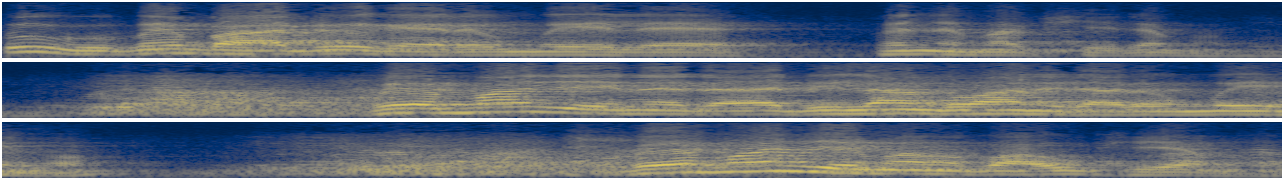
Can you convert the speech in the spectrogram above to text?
သူ့ကိုမင်းဘာတွေ့ကြတော့မေးလဲဘယ်နဲ့မှဖြေတတ်မှာ ဘယ်မှန်းကျင်နဲ့ဒါဒီလမ်းသွားနေတာတော့မေးရင်ကောဘယ်မှန်းကျင်မှမပါဘူးဖြေရမှာ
